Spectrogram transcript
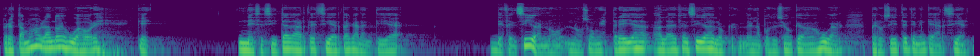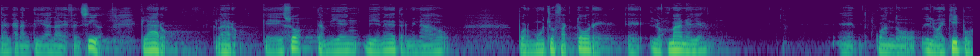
Pero estamos hablando de jugadores que necesita darte cierta garantía defensiva, no, no son estrellas a la defensiva de la posición que van a jugar, pero sí te tienen que dar cierta garantía a la defensiva. Claro, claro, que eso también viene determinado por muchos factores. Eh, los managers eh, cuando, y los equipos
